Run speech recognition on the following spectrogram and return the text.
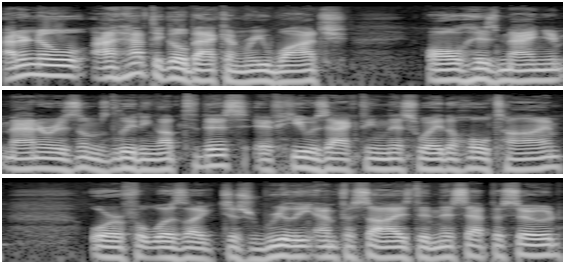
I don't know. I'd have to go back and rewatch all his man- mannerisms leading up to this, if he was acting this way the whole time, or if it was like just really emphasized in this episode.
